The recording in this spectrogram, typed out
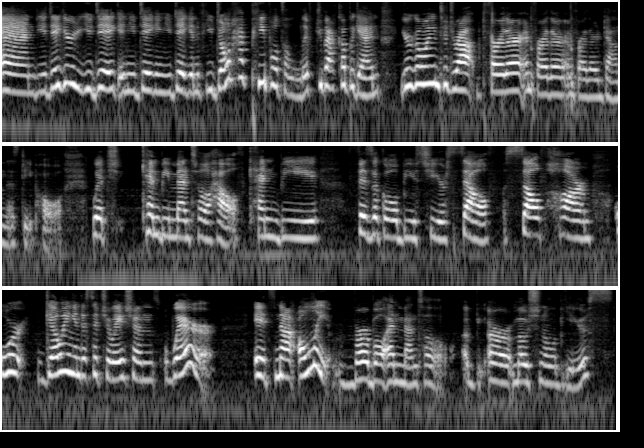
and you dig your you dig and you dig and you dig and if you don't have people to lift you back up again you're going to drop further and further and further down this deep hole which can be mental health can be physical abuse to yourself self-harm or going into situations where it's not only verbal and mental ab- or emotional abuse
